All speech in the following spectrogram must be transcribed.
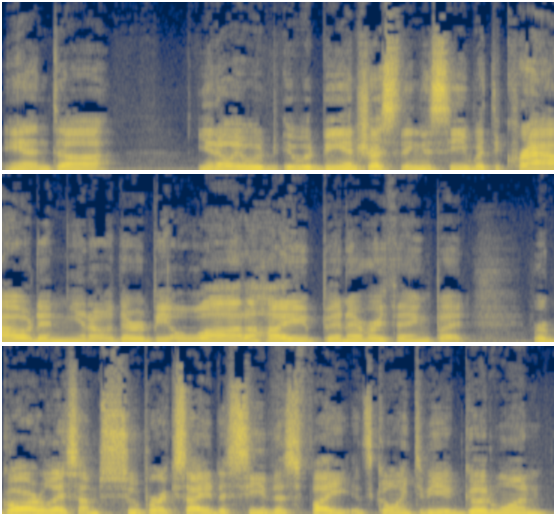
and uh, you know, it would it would be interesting to see with the crowd, and you know, there would be a lot of hype and everything. But regardless, I'm super excited to see this fight. It's going to be a good one.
